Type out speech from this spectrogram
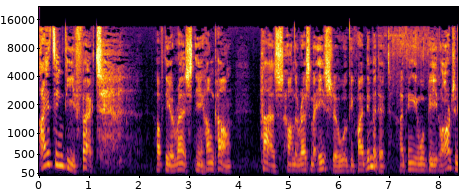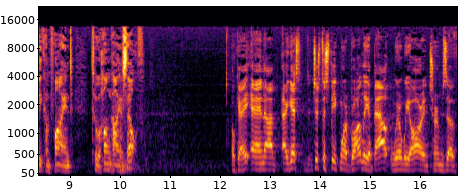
I think the effect of the arrest in Hong Kong has on the rest of Asia will be quite limited. I think it will be largely confined to Hong Kong itself. Okay, and uh, I guess just to speak more broadly about where we are in terms of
